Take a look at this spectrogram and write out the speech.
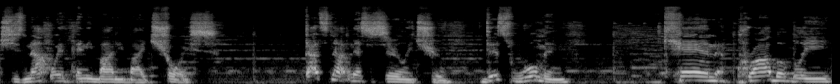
she's not with anybody by choice. That's not necessarily true. This woman can probably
